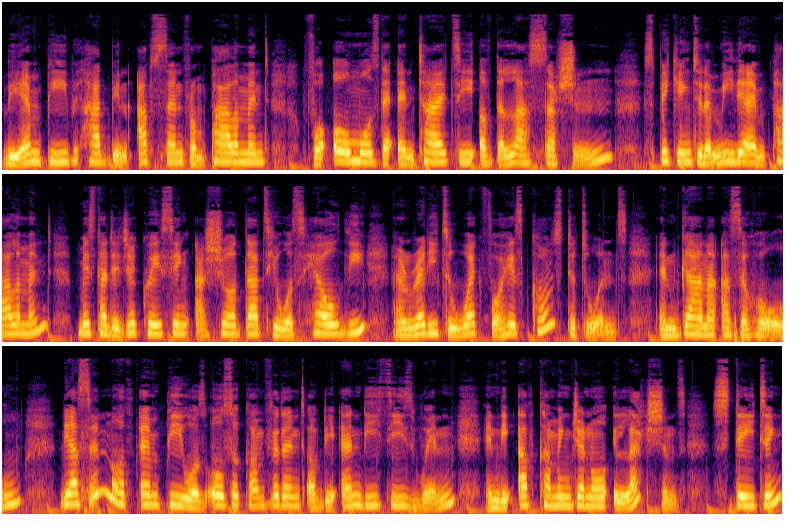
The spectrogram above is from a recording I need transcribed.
the MP had been absent from Parliament for almost the entirety of the last session. Speaking to the media in Parliament, Mr. Gyakye assured that he was healthy and ready to work for his constituents and Ghana as a whole. The Assin North MP was also confident of the NDC's win in the upcoming general elections, stating,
